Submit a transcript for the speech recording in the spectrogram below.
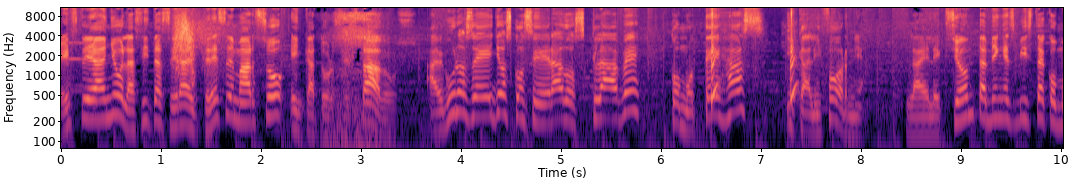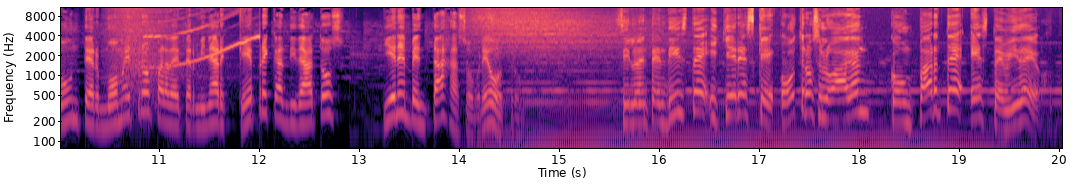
Este año la cita será el 13 de marzo en 14 estados. Algunos de ellos considerados clave como Texas y California. La elección también es vista como un termómetro para determinar qué precandidatos tienen ventaja sobre otros. Si lo entendiste y quieres que otros lo hagan, comparte este video.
